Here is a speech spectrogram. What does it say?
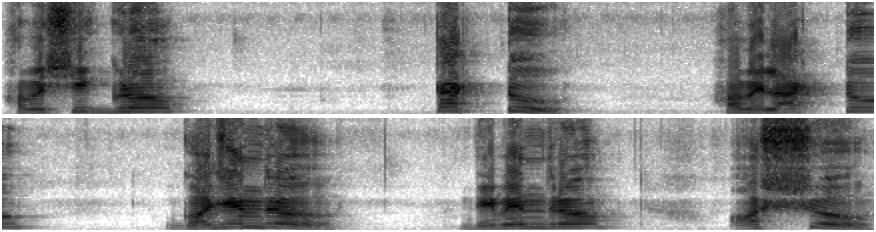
হবে শীঘ্র। টাট্টু। হবে লাট্টু। গজেন্দ্র, দেবেন্দ্র। অশ্ব।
